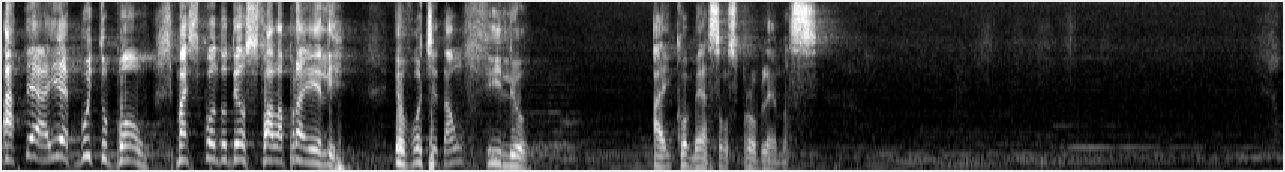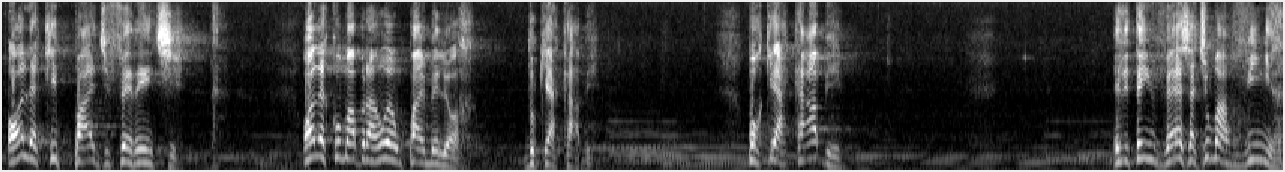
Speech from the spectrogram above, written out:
Até aí é muito bom, mas quando Deus fala para ele, eu vou te dar um filho, aí começam os problemas. Olha que pai diferente. Olha como Abraão é um pai melhor do que Acabe. Porque Acabe ele tem inveja de uma vinha,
